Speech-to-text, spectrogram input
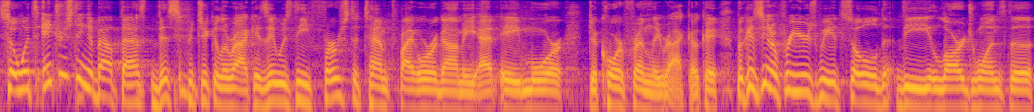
so what's interesting about that, this particular rack is it was the first attempt by Origami at a more decor-friendly rack, okay? Because, you know, for years we had sold the large ones, the,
